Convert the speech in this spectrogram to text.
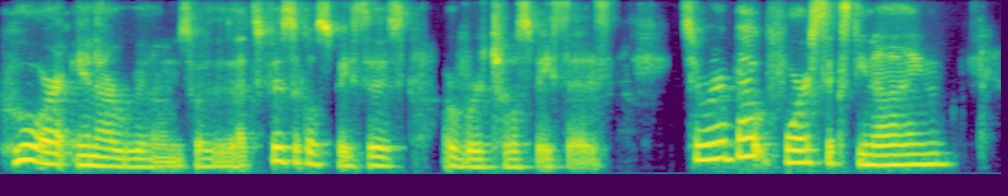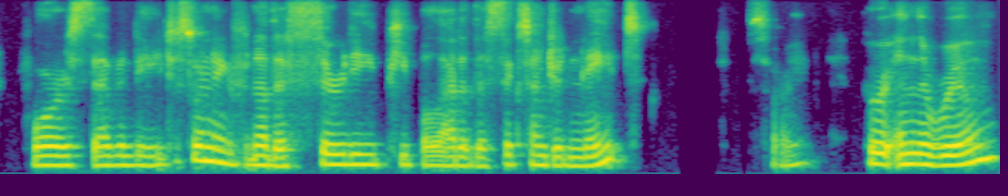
who are in our rooms, whether that's physical spaces or virtual spaces. So we're about 469, 470, just wondering if another 30 people out of the 608, sorry, who are in the room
